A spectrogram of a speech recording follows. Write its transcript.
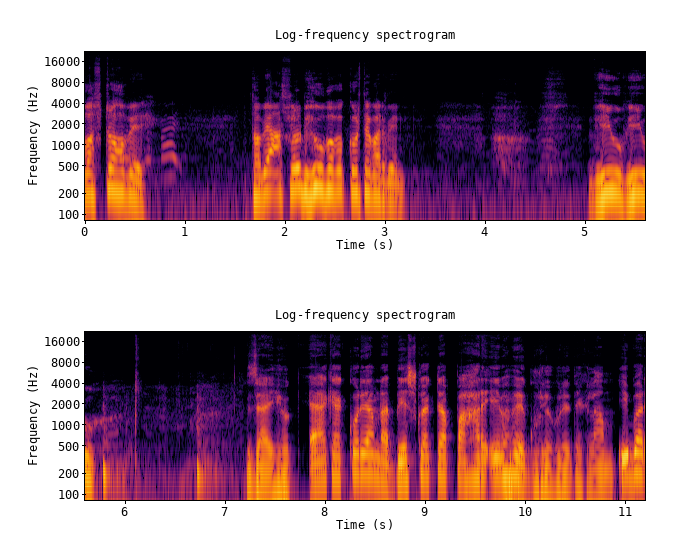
কষ্ট হবে। তবে আসল ভিউ উপভোগ করতে পারবেন। View view. যাই হোক এক এক করে আমরা বেশ কয়েকটা পাহাড় এভাবে ঘুরে ঘুরে দেখলাম। এবার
